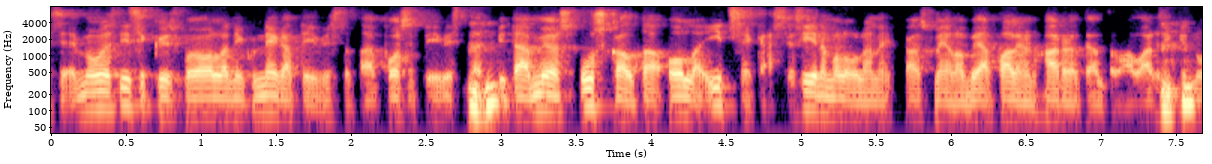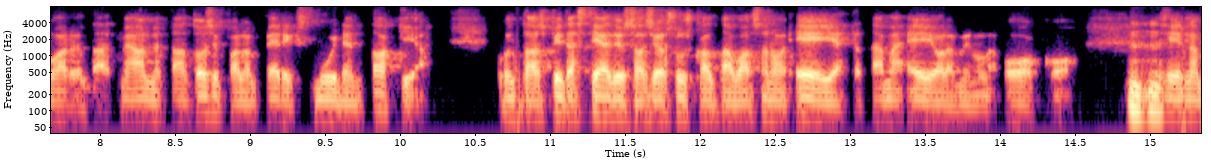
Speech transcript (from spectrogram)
se, mun mielestä itsekkyys voi olla niin kuin negatiivista tai positiivista, mm-hmm. että pitää myös uskaltaa olla itsekäs, ja siinä mä luulen, että meillä on vielä paljon harjoiteltavaa, varsinkin mm-hmm. nuorilta, että me annetaan tosi paljon periksi muiden takia, kun taas pitäisi tietyissä asioissa uskaltaa vaan sanoa ei, että tämä ei ole minulle ok. Mm-hmm. Ja siinä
